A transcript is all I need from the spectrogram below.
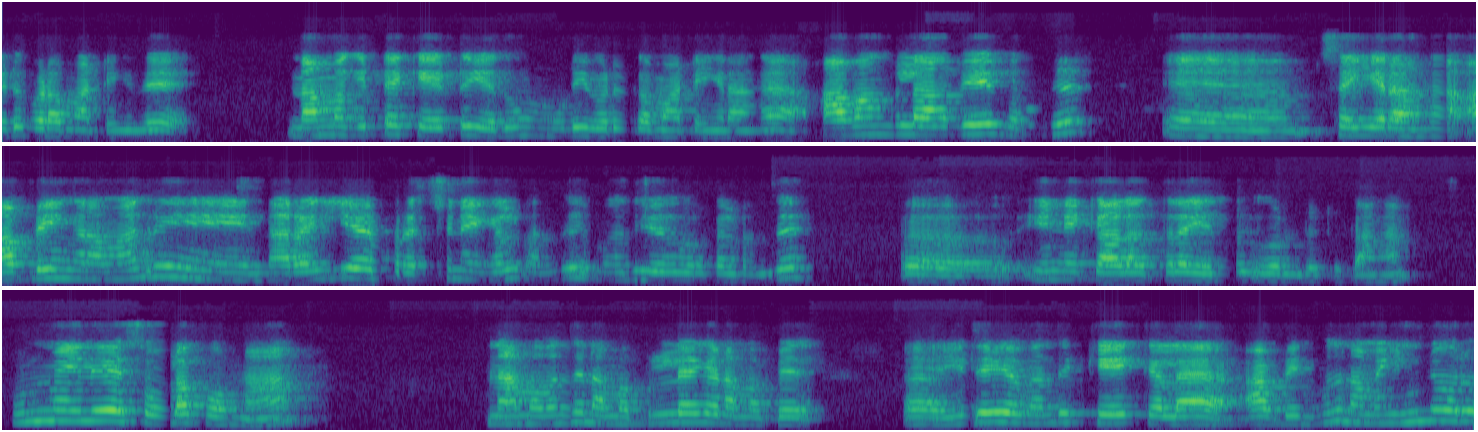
எடுபட மாட்டேங்குது. நம்ம கிட்ட கேட்டு எதுவும் முடிவெடுக்க மாட்டேங்கிறாங்க. அவங்களாவே வந்து செய்யறாங்க. அப்படிங்கிற மாதிரி நிறைய பிரச்சனைகள் வந்து முதியோர்கள் வந்து அஹ், இன்னைக்கு காலத்துல எதிர்கொண்டுட்டு இருக்காங்க உண்மையிலேயே சொல்ல போனா நாம வந்து நம்ம பிள்ளைங்க நம்ம பெ- இதைய வந்து கேட்கல அப்படிங்கும்போது நம்ம இன்னொரு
